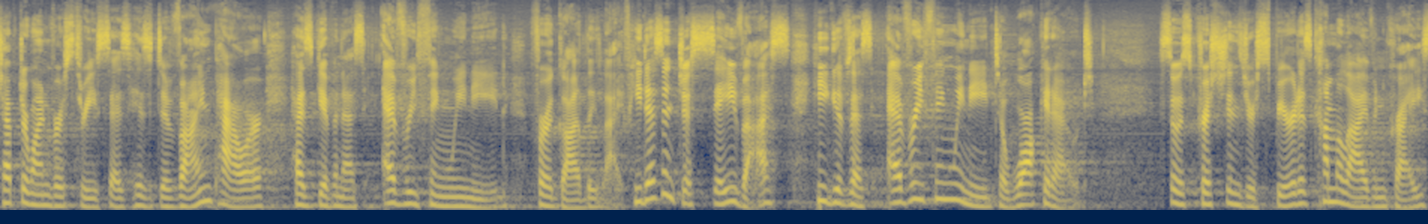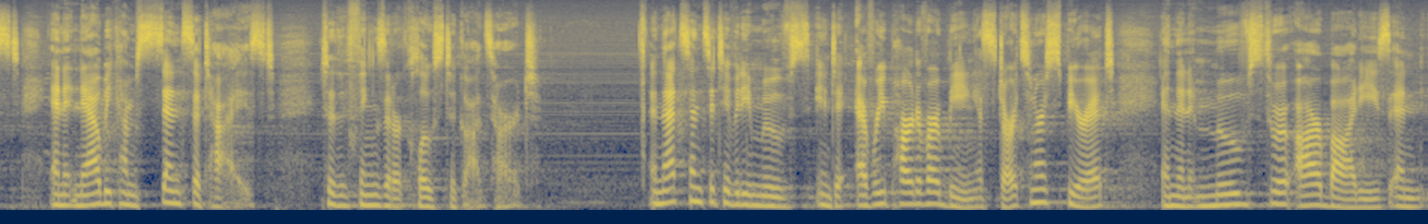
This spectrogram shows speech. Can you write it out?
chapter one, verse three says, "His divine power has given us everything we need for a godly life." He doesn't just save us; He gives us everything we need to walk it out. So, as Christians, your spirit has come alive in Christ, and it now becomes sensitized to the things that are close to God's heart. And that sensitivity moves into every part of our being. It starts in our spirit and then it moves through our bodies. And,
